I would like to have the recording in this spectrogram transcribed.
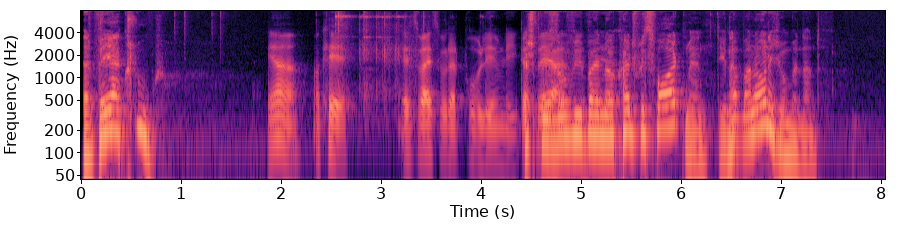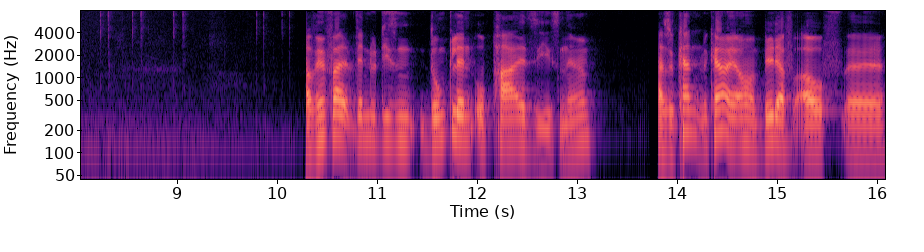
Das wäre ja klug. Ja, okay. Jetzt weißt du, wo das Problem liegt. Das, das Spiel so wie bei No Countries for Old Men. Den hat man auch nicht umbenannt. Auf jeden Fall, wenn du diesen dunklen Opal siehst, ne? Also kann, kann man ja auch mal Bilder auf äh,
